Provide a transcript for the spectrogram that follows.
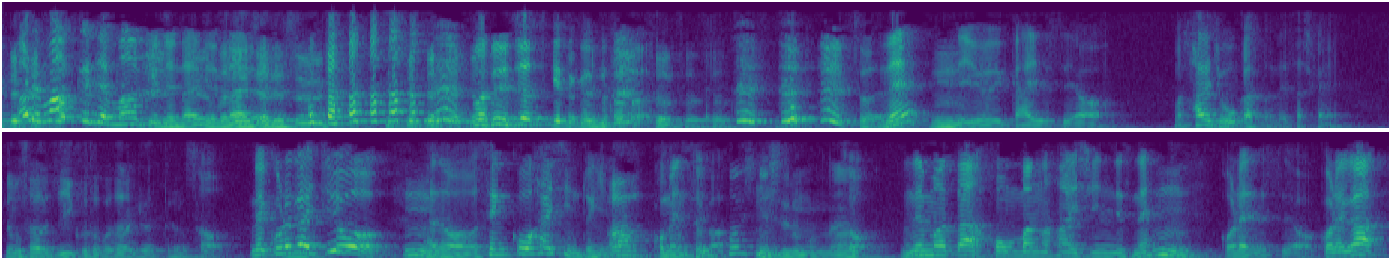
ってあれ、マークじゃマークじゃないです。マネージャーです マネージャーつけてくるの。そうそうそう。そうだね。うんっていう回ですよ。まあ、サウジ多かったね、確かに。でもサウジいい言葉だらけだったよ。そう。で、これが一応、うんあの、先行配信の時のあコメントが。先行配信してるもんなそう。うんで、また本番の配信ですね。うんこれですよ。これが、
